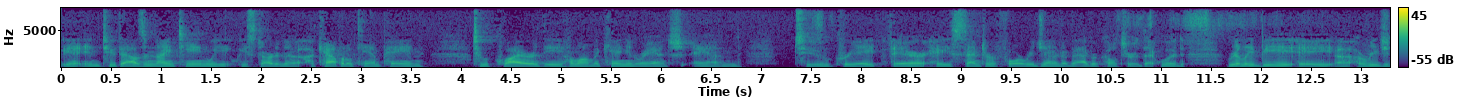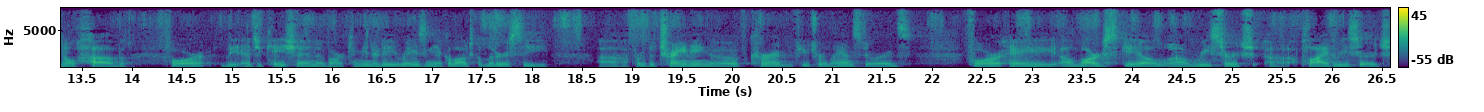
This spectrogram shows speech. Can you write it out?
in 2019 we we started a, a capital campaign to acquire the Jalama Canyon Ranch and to create there a center for regenerative agriculture that would really be a, a regional hub for the education of our community, raising ecological literacy, uh, for the training of current and future land stewards, for a, a large scale uh, research, uh, applied research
